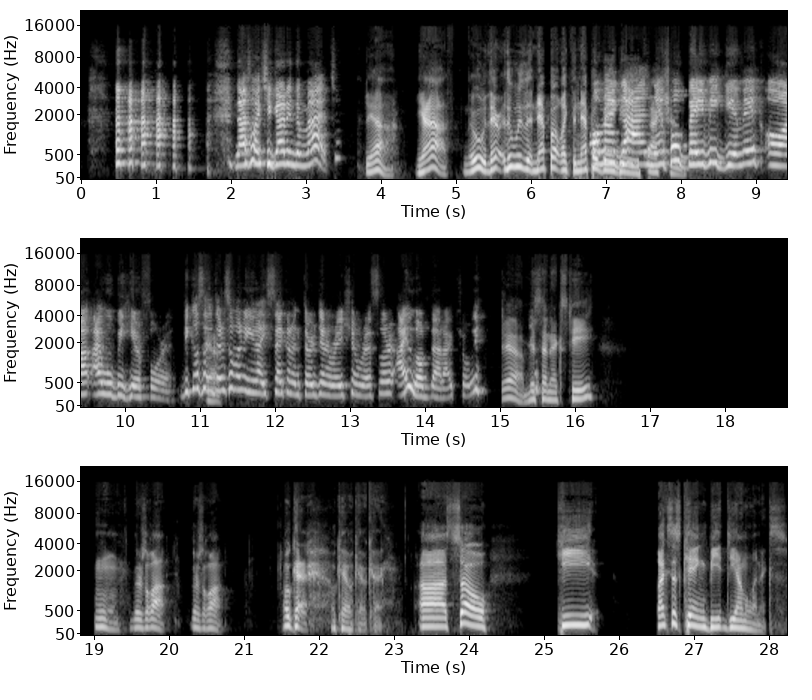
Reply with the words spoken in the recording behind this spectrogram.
That's why she got in the match. Yeah. Yeah. Ooh, there, there was the Nepo, like the Nepo baby. oh my baby. god, faction. Nepo baby gimmick. Oh, I, I will be here for it. Because Yeah. there's so many like second and third generation wrestler. I love that actually. Yeah, Miss NXT. Hmm, there's a lot. There's a lot. Okay. Okay. Okay. Okay. Uh, so he, Lexis King beat Dion Lennox.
